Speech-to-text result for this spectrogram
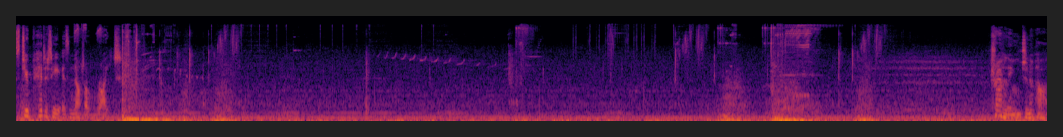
Stupidity is not a right. Traveling to Nepal.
